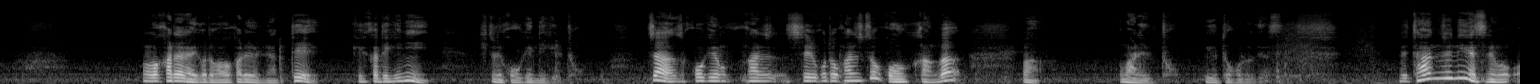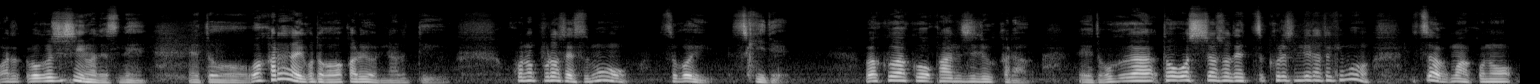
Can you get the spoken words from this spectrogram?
分からないことが分かるようになって結果的に人に貢献できると。じゃあ貢献を感じしていることを感じると幸福感がまあ生まれるというところです。で単純にですね僕自身はですねえっ、と分からないことが分かるようになるっていうこのプロセスもすごい好きでワクワクを感じるから、えーと、僕が統合失調症で苦しんでた時も実はまあこの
